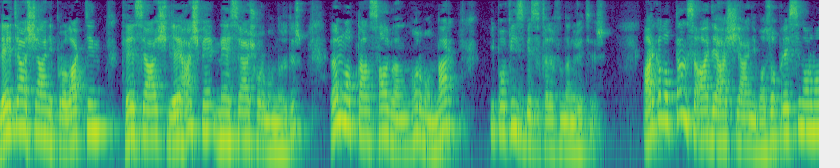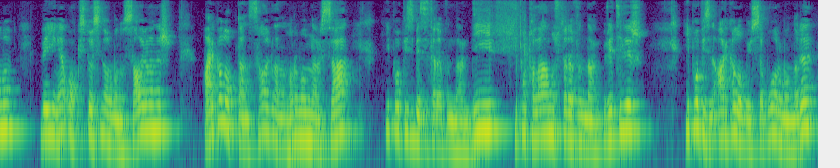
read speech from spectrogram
LTH yani prolaktin, TSH, LH ve MSH hormonlarıdır. Ön lobdan salgılanan hormonlar hipofiz bezi tarafından üretilir. Arka lobdansa ADH yani vazopressin hormonu ve yine oksitosin hormonu salgılanır. Arka lobdan salgılanan hormonlarsa hipofiz bezi tarafından değil, hipotalamus tarafından üretilir. Hipofizin arka lobu ise bu hormonları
